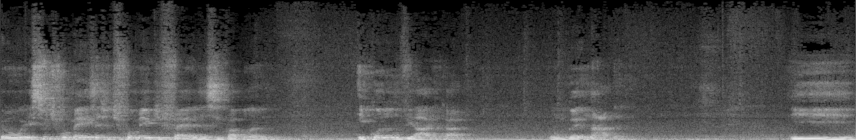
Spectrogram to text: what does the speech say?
eu, esse último mês a gente ficou meio de férias, assim, com a banda. E quando eu não viajo, cara, eu não ganho nada. E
